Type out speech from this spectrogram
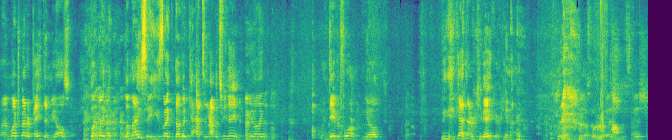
Uh, much better paid than me also. But like, Lamaisa, he's like David Katz and Abbotsvi Naaman. You know, like David Foreman, you know. The guy's not Ricky Vager, you know. What are the comments? Fish,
